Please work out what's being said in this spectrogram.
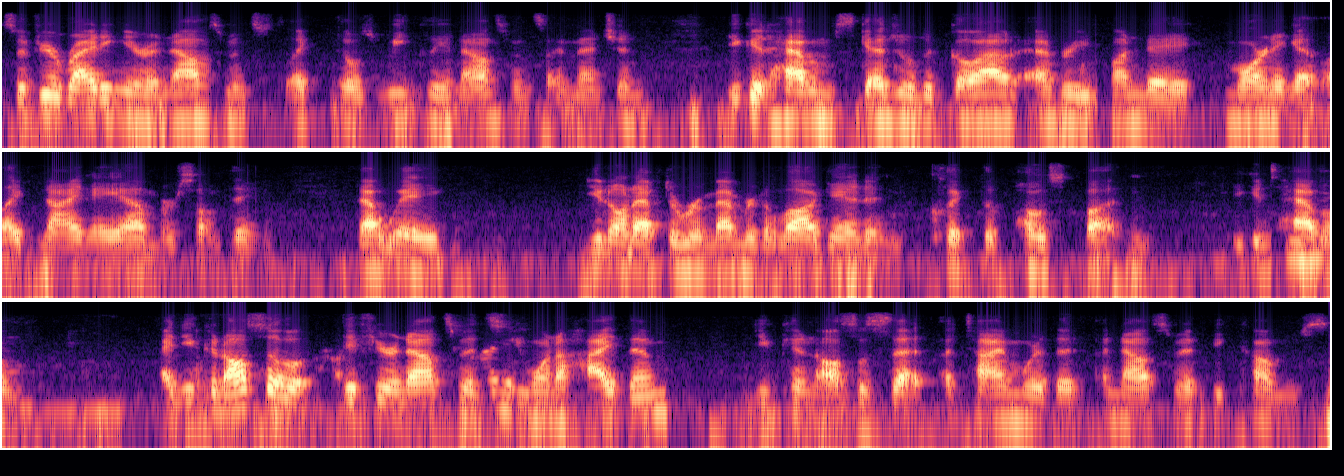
So if you're writing your announcements, like those weekly announcements I mentioned, you could have them scheduled to go out every Monday morning at like 9 a.m. or something. That way, you don't have to remember to log in and click the post button. You can have them. And you can also, if your announcements, you want to hide them, you can also set a time where the announcement becomes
